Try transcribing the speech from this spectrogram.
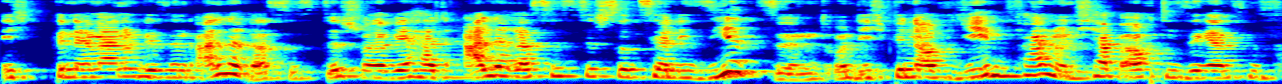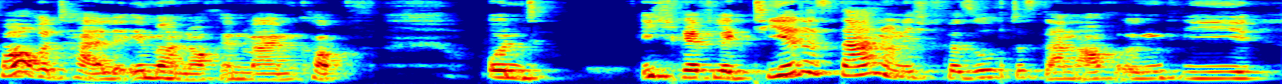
ich bin der Meinung, wir sind alle rassistisch, weil wir halt alle rassistisch sozialisiert sind. Und ich bin auf jeden Fall, und ich habe auch diese ganzen Vorurteile immer noch in meinem Kopf. Und ich reflektiere das dann und ich versuche das dann auch irgendwie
